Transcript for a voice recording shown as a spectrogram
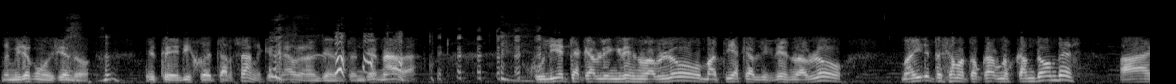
me miró como diciendo, este es el hijo de Tarzán, que no entiende- entendió nada. Julieta que habla inglés no habló, Matías que habla inglés no habló. Ahí le empezamos a tocar unos candombes. I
